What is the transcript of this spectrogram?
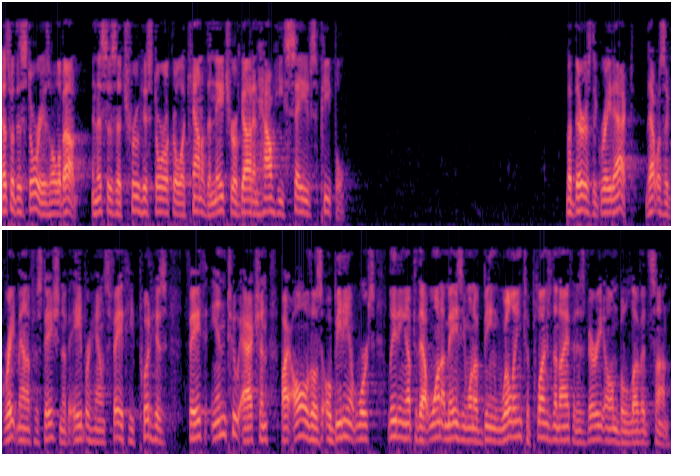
That's what this story is all about. And this is a true historical account of the nature of God and how He saves people. But there is the great act. That was a great manifestation of Abraham's faith. He put his faith into action by all of those obedient works leading up to that one amazing one of being willing to plunge the knife in his very own beloved son.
